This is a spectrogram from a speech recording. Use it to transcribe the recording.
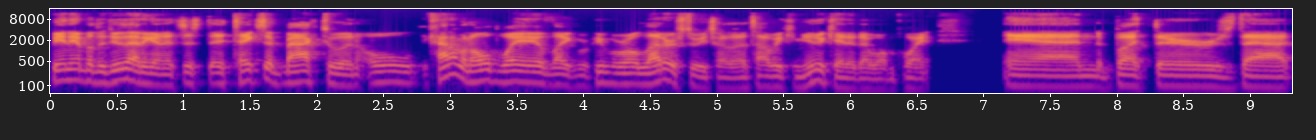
being able to do that again, it just it takes it back to an old kind of an old way of like where people wrote letters to each other. That's how we communicated at one point. And but there's that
